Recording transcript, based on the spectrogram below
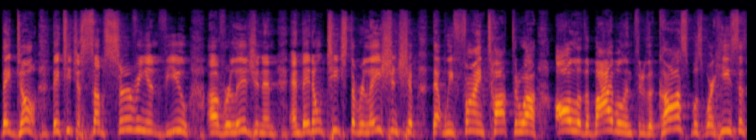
They don't. They teach a subservient view of religion and, and they don't teach the relationship that we find taught throughout all of the Bible and through the Gospels, where he says,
